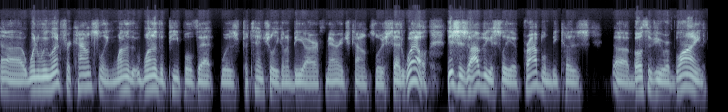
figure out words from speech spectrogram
uh, when we went for counseling, one of the one of the people that was potentially going to be our marriage counselor said, "Well, this is obviously a problem because uh, both of you are blind,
